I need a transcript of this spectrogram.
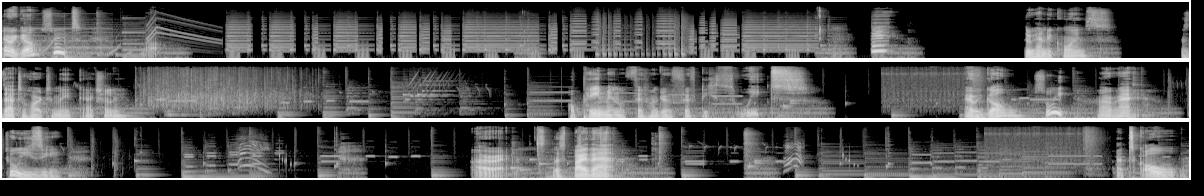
There we go. Sweet. 300 coins? Is that too hard to make, actually? Oh, payment of 550. Sweet. There we go. Sweet. All right. Too easy. All right. Let's buy that. Let's go.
